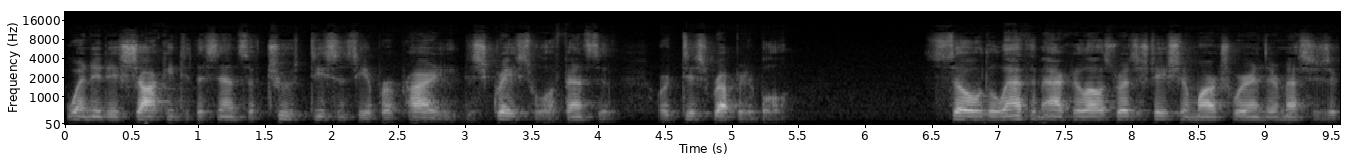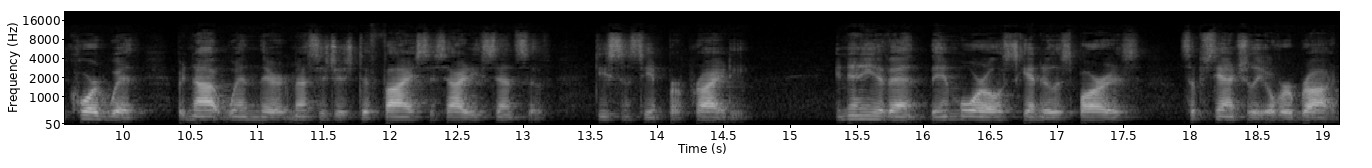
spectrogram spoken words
when it is shocking to the sense of truth, decency, or propriety, disgraceful, offensive, or disreputable. So the Lanham Act allows registration marks wherein their messages accord with, but not when their messages defy society's sense of decency and propriety. In any event, the immoral, scandalous bar is substantially overbroad.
